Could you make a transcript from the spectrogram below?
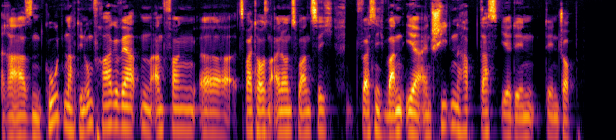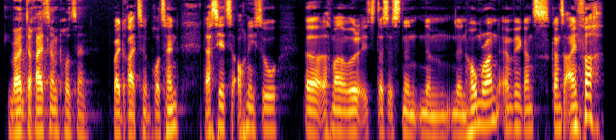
rasend gut nach den Umfragewerten Anfang äh, 2021. Ich weiß nicht, wann ihr entschieden habt, dass ihr den, den Job. Bei 13 Prozent. Bei 13 Prozent. Das ist jetzt auch nicht so, dass man das ist ein, ein, ein Home Run, irgendwie ganz, ganz einfach.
